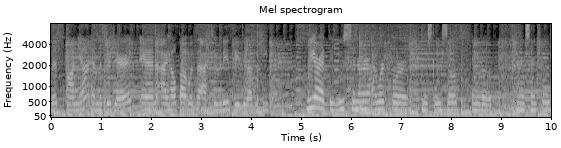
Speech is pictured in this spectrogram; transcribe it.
Miss Anya and Mr. Jared, and I help out with the activities they do at the Teen Center. We are at the Youth Center. I work for Miss Lisa in the Parent Central,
